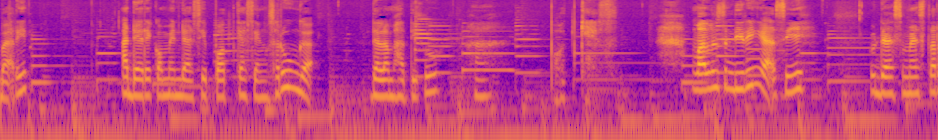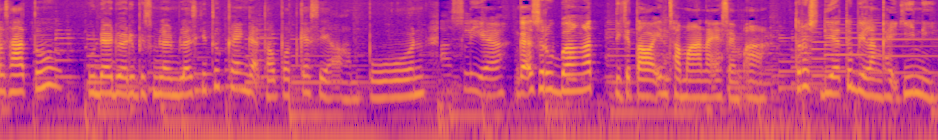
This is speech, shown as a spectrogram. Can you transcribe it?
Mbak Rit, ada rekomendasi podcast yang seru nggak? Dalam hatiku, hah, podcast. Malu sendiri nggak sih? udah semester 1 udah 2019 gitu kayak nggak tahu podcast ya ampun asli ya nggak seru banget diketawain sama anak SMA terus dia tuh bilang kayak gini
